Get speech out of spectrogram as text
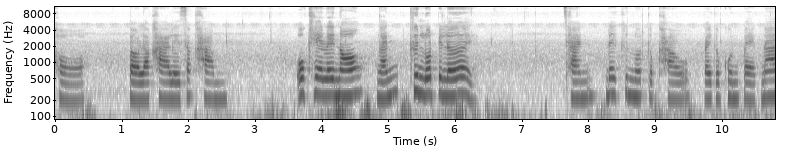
ขอ ต่อราคาเลยสักคำ โอเคเลยน้อง งั้นขึ้นรถไปเลย ฉันได้ขึ้นรถกับเขาไปกับคนแปลกหน้า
